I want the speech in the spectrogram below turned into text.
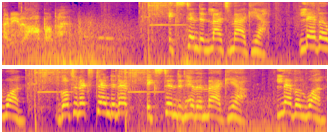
I need to hop up. Extended light mag here. Level 1. Got an extended e- extended heavy mag here. Level 1.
